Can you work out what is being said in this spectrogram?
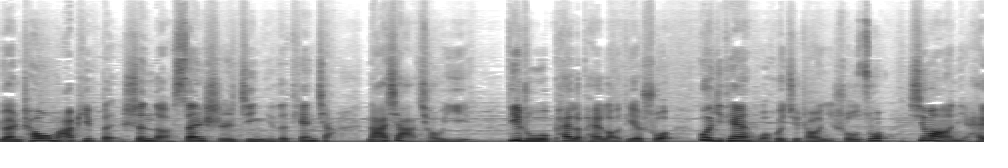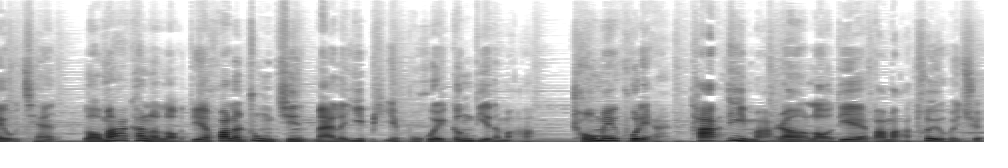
远超马匹本身的三十金尼的天价拿下乔伊。地主拍了拍老爹说：“过几天我会去找你收租，希望你还有钱。”老妈看了老爹花了重金买了一匹不会耕地的马，愁眉苦脸，他立马让老爹把马退回去。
